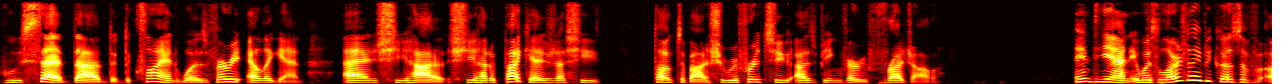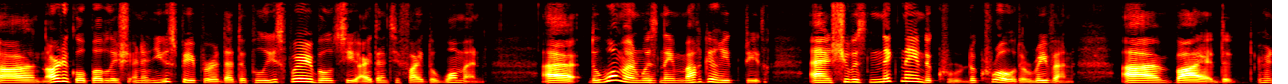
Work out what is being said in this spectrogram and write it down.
who said that the, the client was very elegant and she had she had a package that she talked about she referred to as being very fragile. In the end, it was largely because of uh, an article published in a newspaper that the police were able to identify the woman. Uh, the woman was named Marguerite Pitre, and she was nicknamed the, cr- the Crow, the Raven, uh, by the, her,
